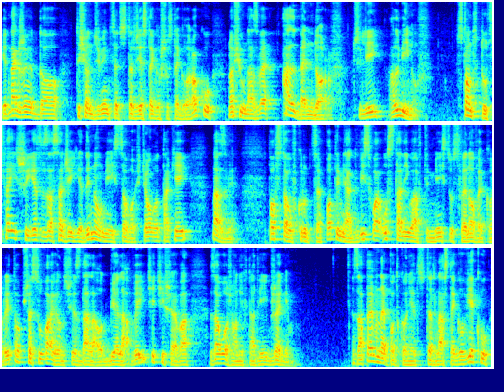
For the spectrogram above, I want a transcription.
Jednakże do 1946 roku nosił nazwę Albendorf, czyli Albinów. Stąd tutejszy jest w zasadzie jedyną miejscowością o takiej nazwie. Powstał wkrótce po tym, jak Wisła ustaliła w tym miejscu swe nowe koryto, przesuwając się z dala od Bielawy i Cieciszewa założonych nad jej brzegiem. Zapewne pod koniec XIV wieku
